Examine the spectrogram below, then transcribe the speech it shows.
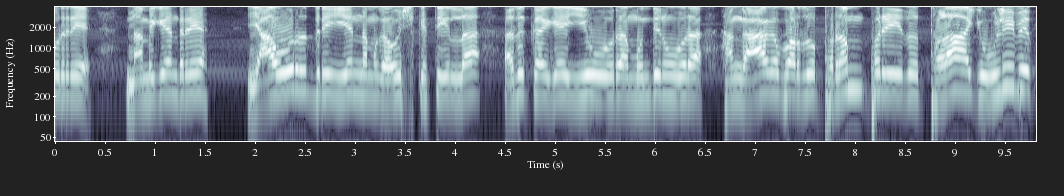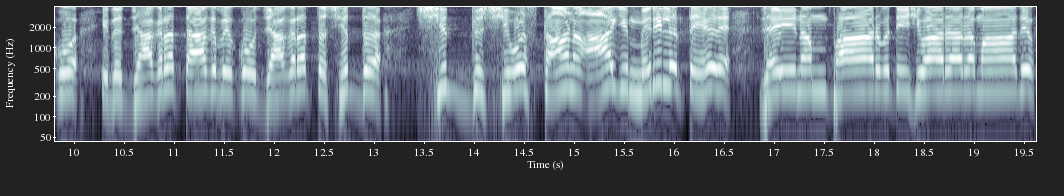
ಊರ್ರಿ. ನಮಗೇನ್ರಿ ಯಾವ ಊರದ್ರಿ ಏನು ನಮ್ಗೆ ಅವಶ್ಯಕತೆ ಇಲ್ಲ, ಅದಕ್ಕಾಗಿ ಈ ಊರ, ಮುಂದಿನ ಊರ ಹಂಗಾಗಬಾರ್ದು. ಪರಂಪರೆ ಇದು ತಳ ಆಗಿ ಉಳಿಬೇಕು, ಇದು ಜಾಗ್ರತ ಆಗಬೇಕು, ಜಾಗ್ರತ ಸಿದ್ಧ ಸಿದ್ಧ ಶಿವಸ್ಥಾನ ಆಗಿ ಮೆರಿಲಿ ಅಂತ ಹೇಳಿ ಜೈನಂ ಪಾರ್ವತಿ ಶಿವಾರ ಮಹಾದೇವ್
